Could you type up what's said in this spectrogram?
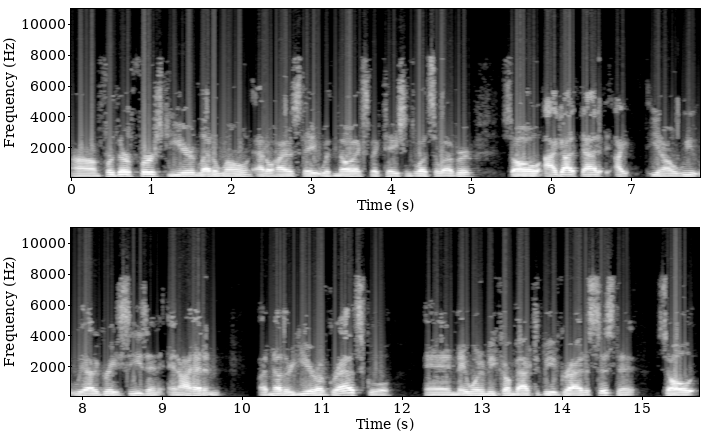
um, for their first year, let alone at Ohio State with no expectations whatsoever. So I got that. I you know we we had a great season, and I had an, another year of grad school, and they wanted me to come back to be a grad assistant. So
